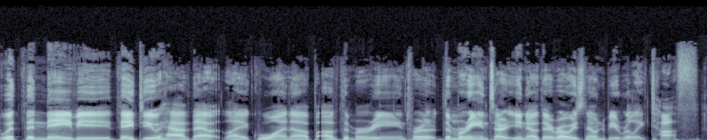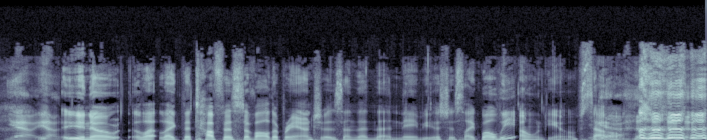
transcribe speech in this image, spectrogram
With the Navy, they do have that like one up of the Marines where the Marines are, you know, they're always known to be really tough. Yeah, Y- yeah. You know, li- like the toughest of all the branches and then the Navy is just like, "Well, we own you." So Yeah.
